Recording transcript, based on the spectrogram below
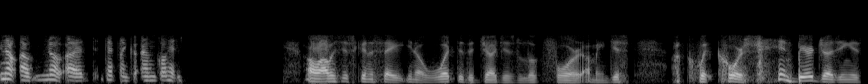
No, oh, no, uh, definitely. Um, go ahead. Oh, I was just going to say, you know, what do the judges look for? I mean, just a quick course in beer judging is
